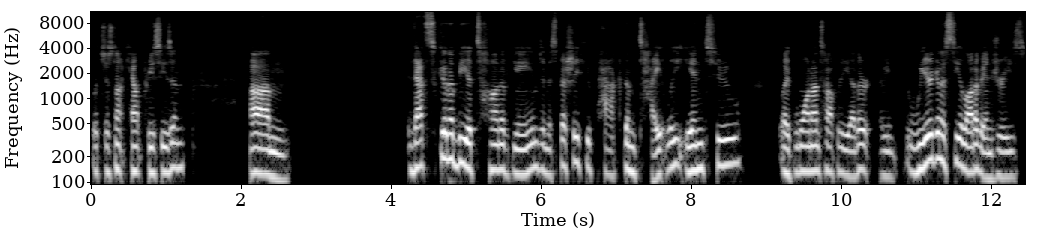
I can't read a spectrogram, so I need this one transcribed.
let's just not count preseason. Um, that's going to be a ton of games. And especially if you pack them tightly into like one on top of the other, I mean, we're going to see a lot of injuries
